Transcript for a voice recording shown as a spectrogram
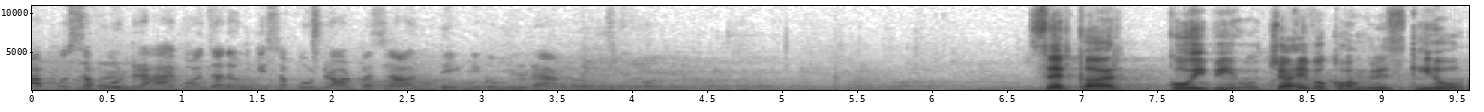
आपको सपोर्ट रहा है बहुत ज़्यादा उनकी सपोर्ट रहा और बदलाव देखने को मिल रहा है आपको। सरकार कोई भी हो, चाहे वो कांग्रेस की हो,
